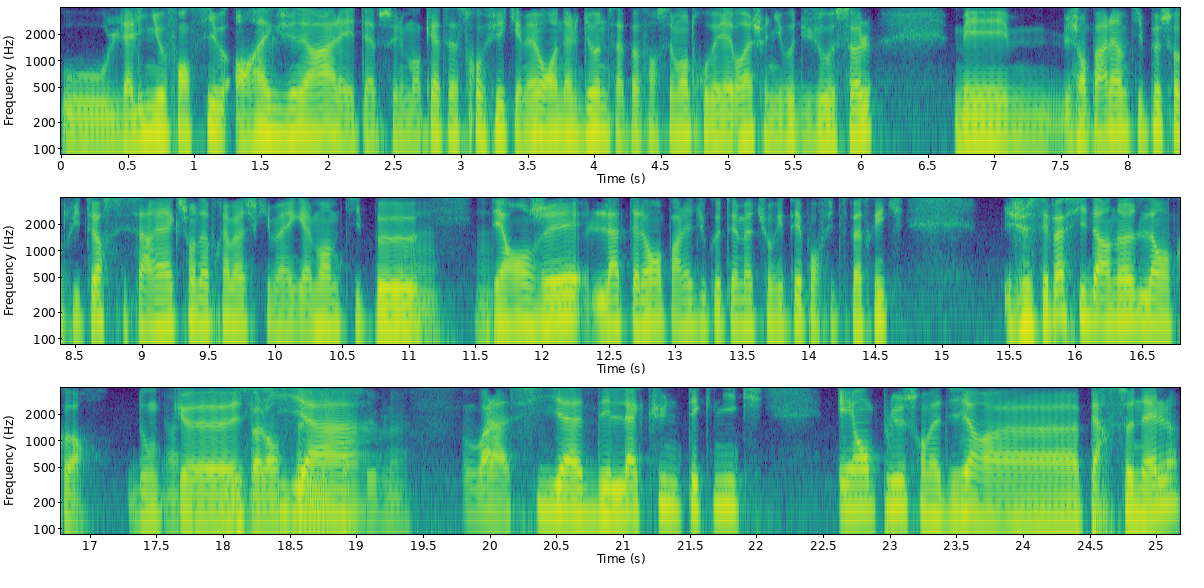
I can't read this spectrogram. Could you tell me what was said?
où la ligne offensive en règle générale a été absolument catastrophique et même Ronald Jones n'a pas forcément trouvé les brèches au niveau du jeu au sol. Mais j'en parlais un petit peu sur Twitter, c'est sa réaction d'après match qui m'a également un petit peu mmh, mmh. dérangé. Là, tout à l'heure, on parlait du côté maturité pour Fitzpatrick. Je sais pas si Darnold l'a encore. Donc, euh, s'il y a, voilà, s'il y a des lacunes techniques et en plus, on va dire euh, personnel,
